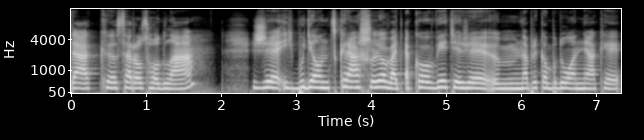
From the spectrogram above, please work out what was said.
tak e, sa rozhodla, že ich bude len skrášľovať. Ako viete, že um, napríklad budú len nejaké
